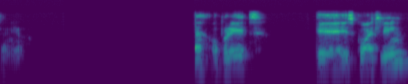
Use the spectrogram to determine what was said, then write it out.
ثانية. uh, operate is quite lean.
